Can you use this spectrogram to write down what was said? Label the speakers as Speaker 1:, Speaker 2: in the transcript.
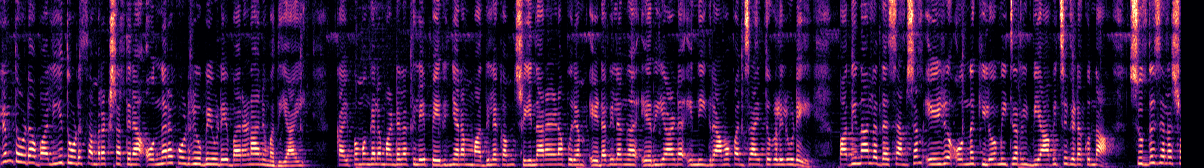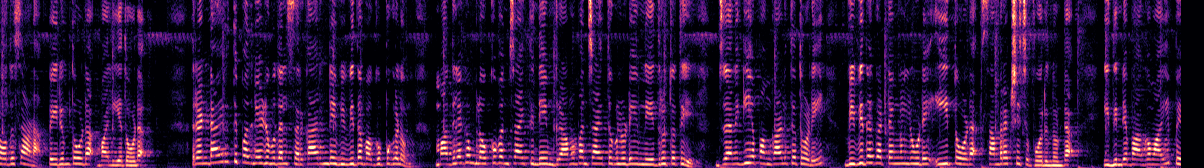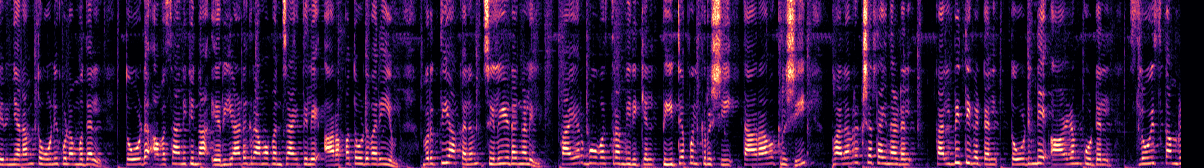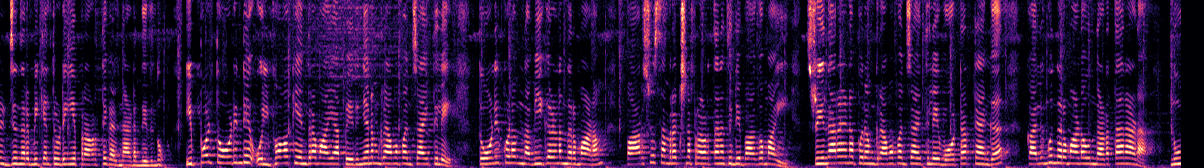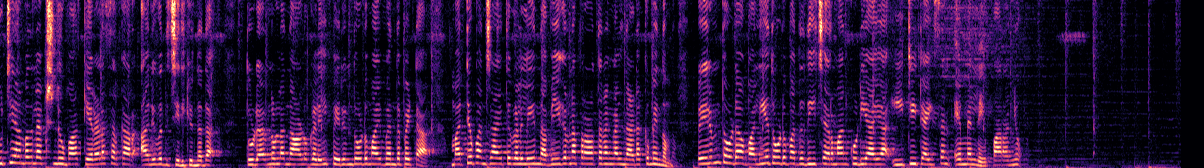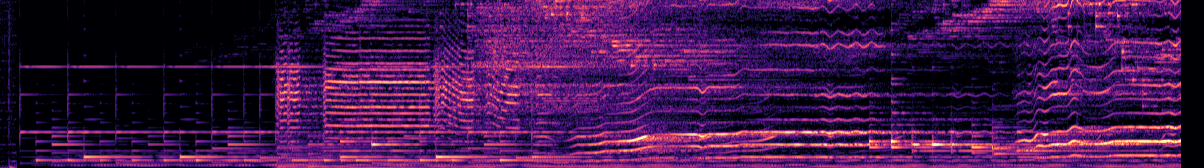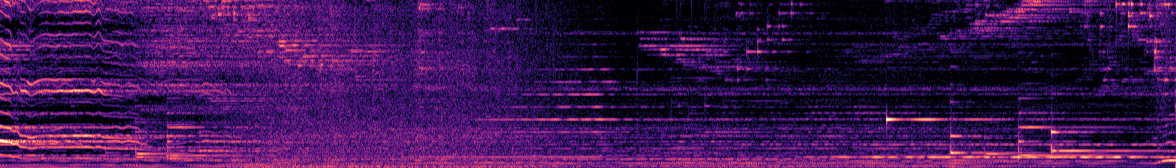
Speaker 1: പെരുംതോട് വലിയ തോട് സംരക്ഷണത്തിന് ഒന്നര കോടി രൂപയുടെ ഭരണാനുമതിയായി. കൈപ്പമംഗലം മണ്ഡലത്തിലെ പെരിഞ്ഞനം മതിലകം ശ്രീനാരായണപുരം എടവിലങ്ങ് എറിയാട് എന്നീ ഗ്രാമപഞ്ചായത്തുകളിലൂടെ പതിനാല് ദശാംശം ഏഴ് ഒന്ന് കിലോമീറ്ററിൽ വ്യാപിച്ചു കിടക്കുന്ന ശുദ്ധജല സ്രോതസ്സാണ് പെരുംതോട് വലിയ തോട്. രണ്ടായിരത്തി പതിനേഴ് മുതൽ സർക്കാരിന്റെ വിവിധ വകുപ്പുകളും മതിലകം ബ്ലോക്ക് പഞ്ചായത്തിന്റെയും ഗ്രാമപഞ്ചായത്തുകളുടെയും നേതൃത്വത്തിൽ ജനകീയ പങ്കാളിത്തത്തോടെ വിവിധ ഘട്ടങ്ങളിലൂടെ ഈ തോട് സംരക്ഷിച്ചു പോരുന്നുണ്ട്. ഇതിന്റെ ഭാഗമായി പെരിഞ്ഞനം തോണിക്കുളം മുതൽ തോട് അവസാനിക്കുന്ന എറിയാട് ഗ്രാമപഞ്ചായത്തിലെ അറപ്പത്തോട് വരെയും വൃത്തിയാക്കലും ചിലയിടങ്ങളിൽ കയർ ഭൂവസ്ത്രം വിരിക്കൽ തീറ്റപ്പുൽ കൃഷി താറാവ് കൃഷി ഫലവൃക്ഷ തൈനടൽ കൽഭിത്തികെട്ടൽ തോടിന്റെ ആഴം കൂട്ടൽ സ്ലൂയിസ് കം ബ്രിഡ്ജ് നിർമ്മിക്കൽ തുടങ്ങിയ പ്രവർത്തികൾ നടന്നിരുന്നു. ഇപ്പോൾ തോടിന്റെ ഉത്ഭവ കേന്ദ്രമായ പെരിഞ്ഞനം ഗ്രാമപഞ്ചായത്തിലെ തോണിക്കുളം നവീകരണ നിർമ്മാണം പാർശ്വ സംരക്ഷണ പ്രവർത്തനത്തിന്റെ ഭാഗമായി ശ്രീനാരായണപുരം ഗ്രാമപഞ്ചായത്തിലെ വാട്ടർ ടാങ്ക് കലുങ്കു നിർമ്മാണവും നടത്താനാണ് നൂറ്റി അൻപത് ലക്ഷം രൂപ കേരള സർക്കാർ അനുവദിച്ചിരിക്കുന്നത്. തുടർന്നുള്ള നാളുകളിൽ പെരുംതോടുമായി ബന്ധപ്പെട്ട മറ്റു പഞ്ചായത്തുകളിലെ നവീകരണ പ്രവർത്തനങ്ങൾ നടക്കുമെന്നും പെരുംതോട് വലിയതോട് പദ്ധതി ചെയർമാൻ കൂടിയായ ഇ ടി ടൈസൺ എ പറഞ്ഞു.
